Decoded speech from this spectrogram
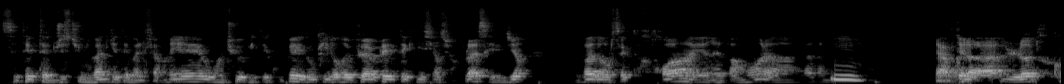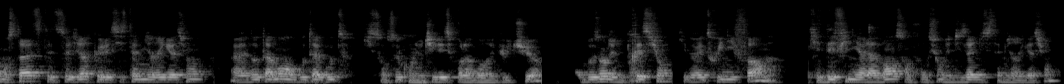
c'était peut-être juste une vanne qui était mal fermée ou un tuyau qui était coupé. Et donc, il aurait pu appeler le technicien sur place et lui dire va dans le secteur 3 et répare-moi la, vanne. Hmm. Et après, l'autre constat, c'était de se dire que les systèmes d'irrigation, notamment en goutte à goutte, qui sont ceux qu'on utilise pour l'arboriculture, ont besoin d'une pression qui doit être uniforme, qui est définie à l'avance en fonction du design du système d'irrigation.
